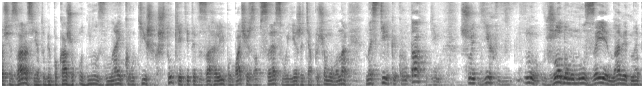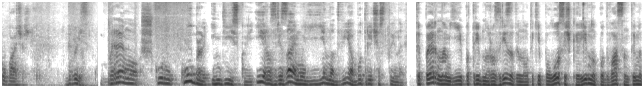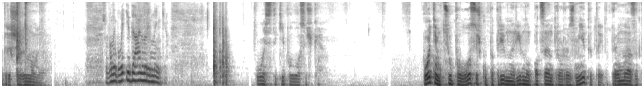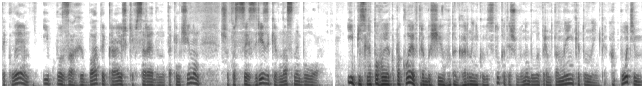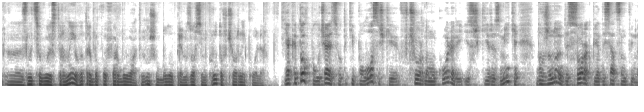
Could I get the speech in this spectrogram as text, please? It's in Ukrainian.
Коротше, зараз я тобі покажу одну з найкрутіших штук, які ти взагалі побачиш за все своє життя. Причому вона настільки крута, ходім, що їх ну, в жодному музеї навіть не побачиш. Дивись, беремо шкуру кобри індійської і розрізаємо її на дві або три частини. Тепер нам її потрібно розрізати на такі полосочки рівно по 2 см шириною. щоб вони були ідеально рівненькі. Ось такі полосочки. Потім цю полосочку потрібно рівно по центру розмітити, промазати клеєм і позагибати краюшки всередину, таким чином, щоб ось цих зрізиків в нас не було. І після того, як проклеїв, треба ще його так гарненько відстукати, щоб воно було прям тоненьке-тоненьке. А потім е, з лицевої сторони його треба пофарбувати, ну, щоб було прям зовсім круто в чорний колір. Як ітог, получаються отакі полосочки в чорному кольорі із шкіри змійки довжиною десь 40-50 см.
